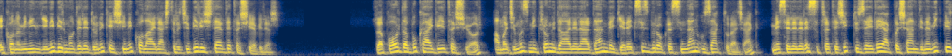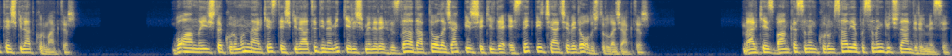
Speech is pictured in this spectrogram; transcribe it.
ekonominin yeni bir modele dönük eşiğini kolaylaştırıcı bir işlevde taşıyabilir. Rapor da bu kaygıyı taşıyor, amacımız mikro müdahalelerden ve gereksiz bürokrasiden uzak duracak, meselelere stratejik düzeyde yaklaşan dinamik bir teşkilat kurmaktır. Bu anlayışta kurumun merkez teşkilatı dinamik gelişmelere hızlı adapte olacak bir şekilde esnek bir çerçevede oluşturulacaktır. Merkez Bankası'nın kurumsal yapısının güçlendirilmesi.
